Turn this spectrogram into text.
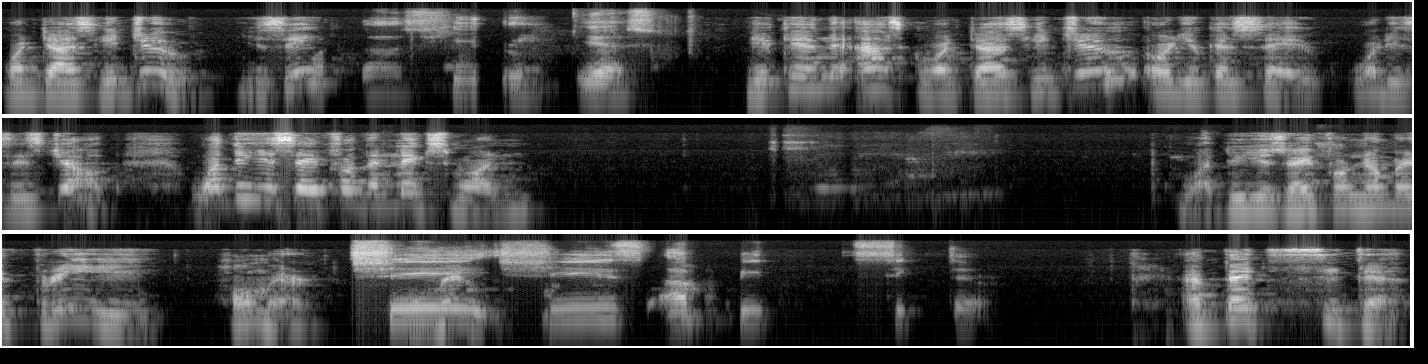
What does he do? You see? What does he do? Yes. You can ask what does he do, or you can say what is his job. What do you say for the next one? What do you say for number three, Homer? She Homero. she's a pet sitter. A pet sitter.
